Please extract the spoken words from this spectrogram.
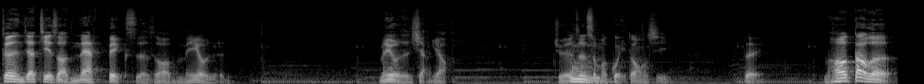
跟人家介绍 Netflix 的时候，没有人，没有人想要，觉得这什么鬼东西，嗯、对，然后到了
